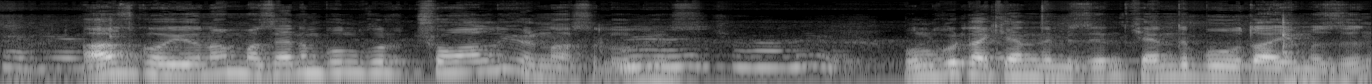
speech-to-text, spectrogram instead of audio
şehriyerde. Az koyuyorsun ama senin bulgur çoğalıyor nasıl oluyorsun? Hı, çoğalıyor. Bulgur da kendimizin, kendi buğdayımızın.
